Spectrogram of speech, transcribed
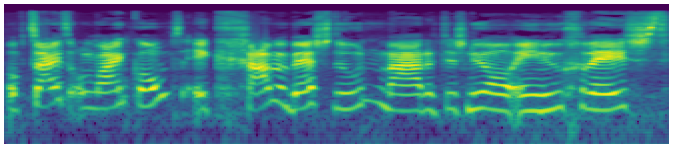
op tijd online komt. Ik ga mijn best doen, maar het is nu al 1 uur geweest.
